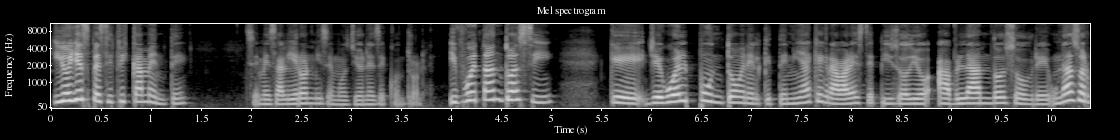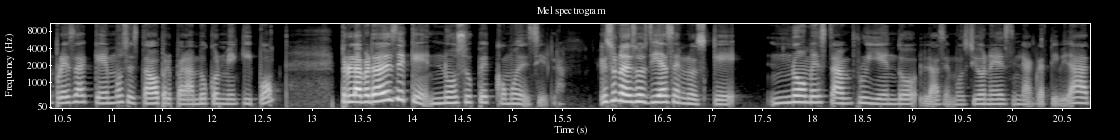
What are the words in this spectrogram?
Y hoy específicamente se me salieron mis emociones de control. Y fue tanto así que llegó el punto en el que tenía que grabar este episodio hablando sobre una sorpresa que hemos estado preparando con mi equipo, pero la verdad es de que no supe cómo decirla. Es uno de esos días en los que no me están fluyendo las emociones ni la creatividad.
